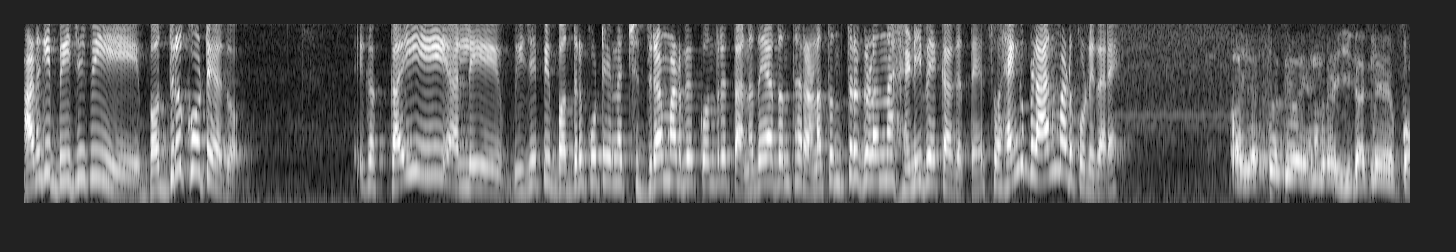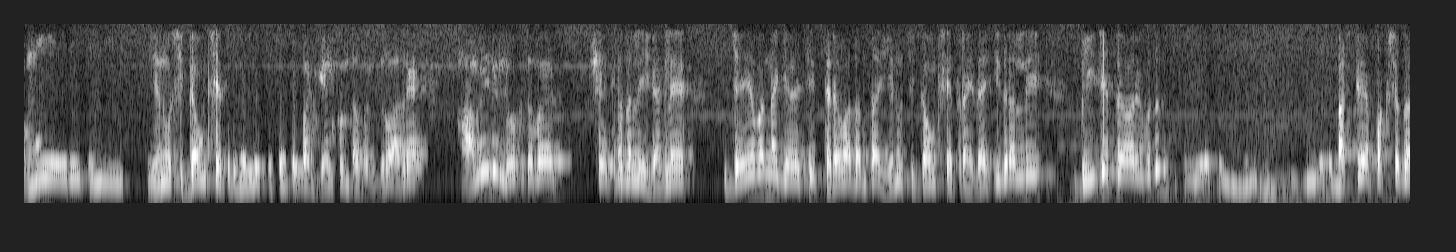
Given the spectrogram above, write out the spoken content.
ಹಣಗೆ, ಬಿ ಜೆ ಪಿ ಭದ್ರಕೋಟೆ ಅದು. ಈಗ ಕೈ ಅಲ್ಲಿ ಬಿ ಜೆ ಪಿ ಭದ್ರಕೋಟೆಯನ್ನು ಛಿದ್ರ ಮಾಡಬೇಕು ಅಂದರೆ ತನ್ನದೇ ಆದಂಥ ರಣತಂತ್ರಗಳನ್ನು ಹೆಣಿಬೇಕಾಗತ್ತೆ. ಸೊ ಹೆಂಗೆ ಪ್ಲ್ಯಾನ್ ಮಾಡ್ಕೊಂಡಿದ್ದಾರೆ? ಎಸ್ ಏನಂದ್ರೆ ಈಗಾಗಲೇ ಬೊಮ್ಮಾಯಿ ಅವರು ತಮ್ಮ ಏನು ಸಿಗ್ಗಾಂ ಕ್ಷೇತ್ರದಲ್ಲಿ ಸತತವಾಗಿ ಗೆಲ್ಕೊಂತ ಬಂದಿದ್ರು. ಆದ್ರೆ ಹಾವೇರಿ ಲೋಕಸಭಾ ಕ್ಷೇತ್ರದಲ್ಲಿ ಈಗಾಗಲೇ ಜಯವನ್ನ ಗೆಳಿಸಿ ತೆರವಾದಂತ ಏನು ಸಿಗ್ಗಾಂ ಕ್ಷೇತ್ರ ಇದೆ. ಇದರಲ್ಲಿ ಬಿಜೆಪಿ ಅವರಿಗೆ ರಾಷ್ಟ್ರೀಯ ಪಕ್ಷದ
